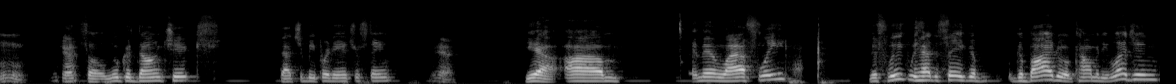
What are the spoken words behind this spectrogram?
Mm, okay. So Luka Doncic, that should be pretty interesting. Yeah. Yeah. Um, and then lastly, this week we had to say good- goodbye to a comedy legend,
